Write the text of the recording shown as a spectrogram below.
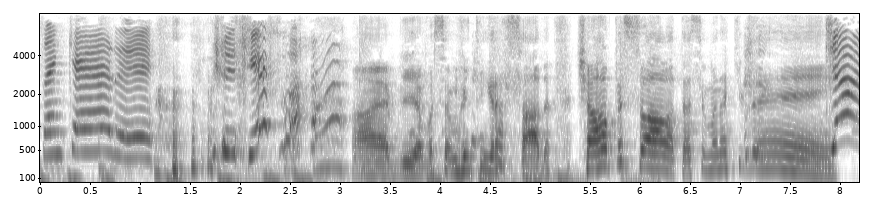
sem querer. Ai, Bia, você é muito engraçada. Tchau, pessoal. Até semana que vem. Tchau!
